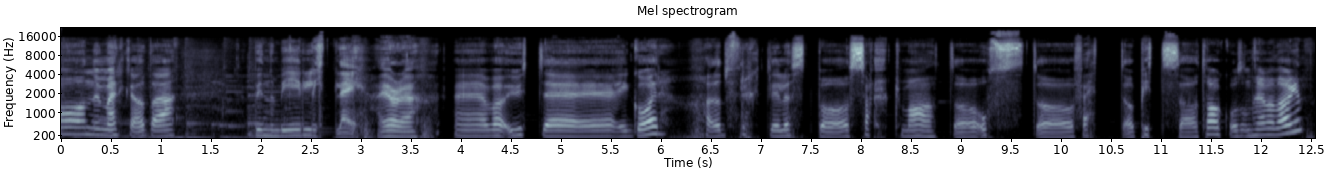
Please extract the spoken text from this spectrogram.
og nå merker jeg at jeg begynner å bli litt lei. Jeg gjør det. Jeg var ute i går, har hatt fryktelig lyst på salt mat og ost og fett og pizza og taco og sånn hele dagen.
